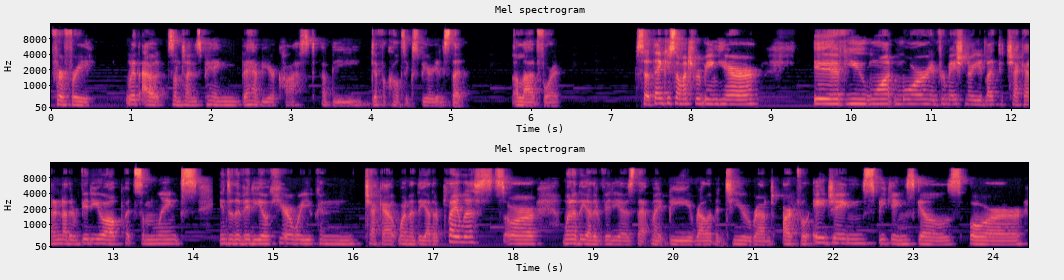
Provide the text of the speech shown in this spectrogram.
for free without sometimes paying the heavier cost of the difficult experience that allowed for it so thank you so much for being here. If you want more information or you'd like to check out another video, I'll put some links into the video here where you can check out one of the other playlists or one of the other videos that might be relevant to you around artful aging, speaking skills, or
